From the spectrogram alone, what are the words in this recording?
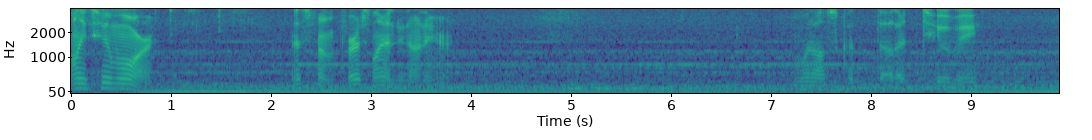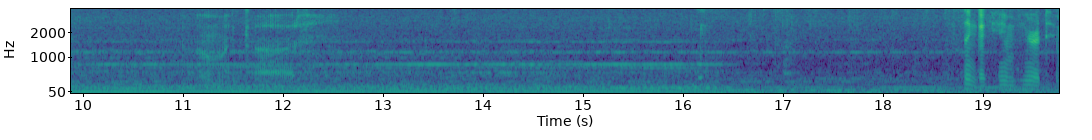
Only two more. This from first landing on here. What else could the other two be? Oh my god. I think I came here to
